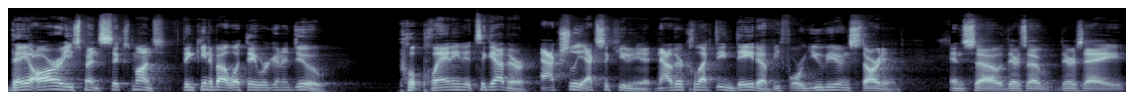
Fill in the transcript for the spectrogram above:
They already spent six months thinking about what they were going to do, planning it together, actually executing it. Now they're collecting data before you've even started. And so there's a there's a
